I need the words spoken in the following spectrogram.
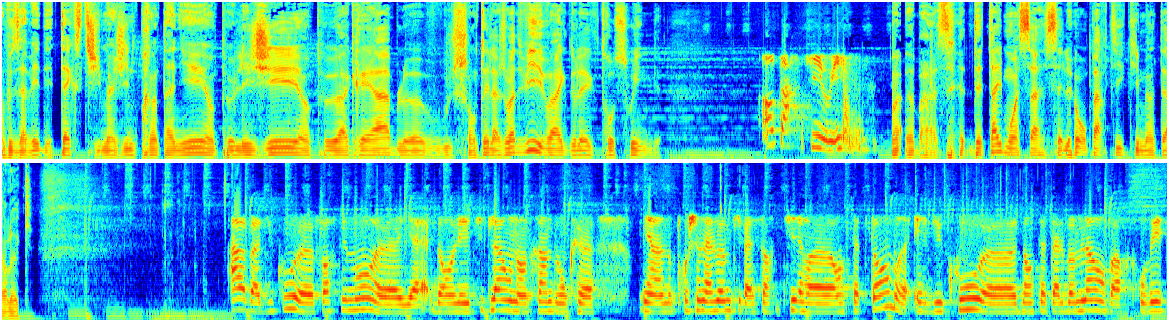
vous avez des textes, j'imagine, printaniers, un peu légers, un peu agréables. Vous chantez la joie de vivre avec de l'électro swing. En partie, oui. Euh, bah, Détaille-moi ça, c'est le en partie qui m'interloque. Ah bah du coup, euh, forcément, euh, y a, dans les titres là, on est en train donc euh, il y a un prochain album qui va sortir en septembre et du coup, dans cet album-là, on va retrouver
